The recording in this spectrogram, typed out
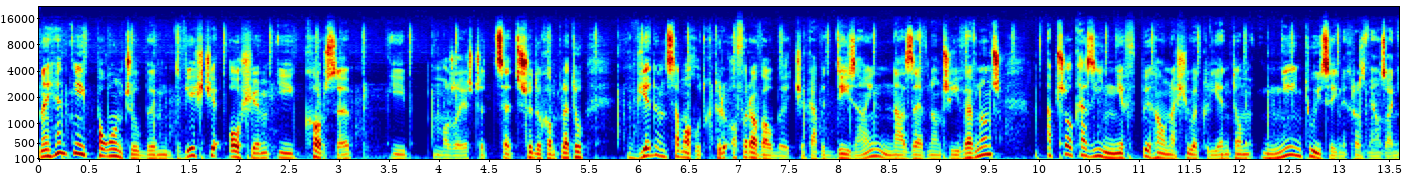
Najchętniej połączyłbym 208 i Corse i może jeszcze C3 do kompletu w jeden samochód, który oferowałby ciekawy design na zewnątrz i wewnątrz, a przy okazji nie wpychał na siłę klientom nieintuicyjnych rozwiązań.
